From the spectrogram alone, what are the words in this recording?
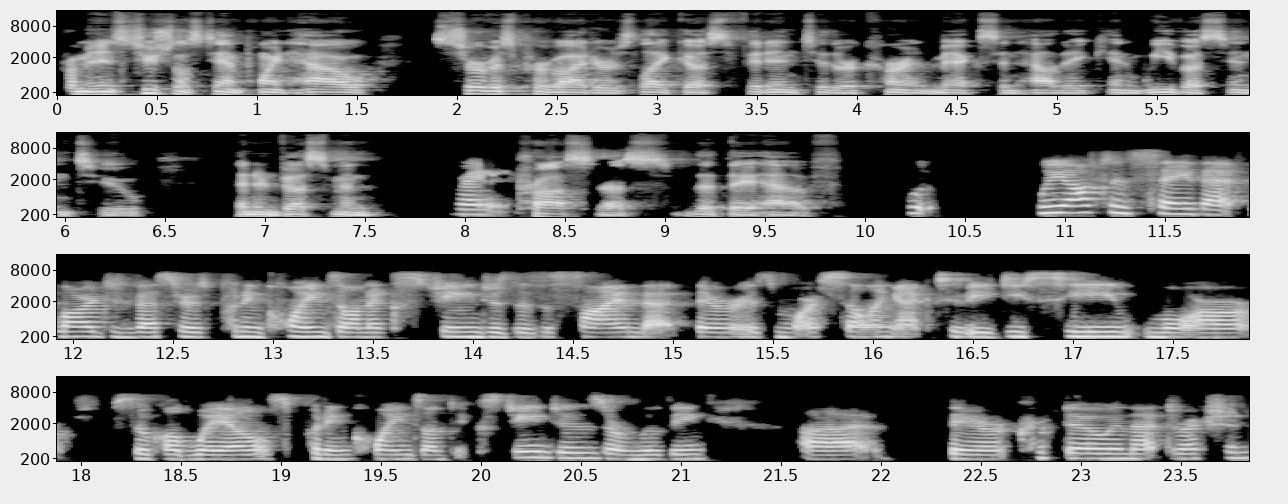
from an institutional standpoint how service providers like us fit into their current mix and how they can weave us into an investment right. process that they have. We often say that large investors putting coins on exchanges is a sign that there is more selling activity. Do you see more so called whales putting coins onto exchanges or moving uh, their crypto in that direction?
